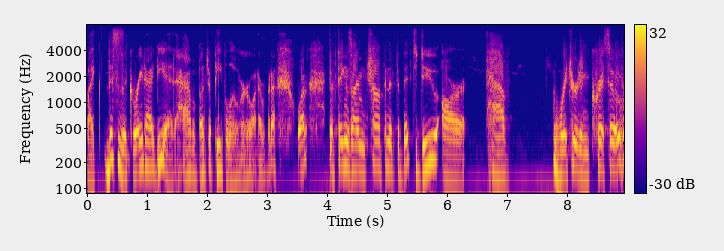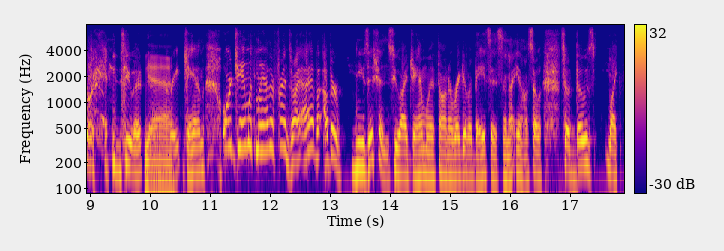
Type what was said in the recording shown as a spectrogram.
like this is a great idea to have a bunch of people over or whatever but uh, what the things i'm chomping at the bit to do are have Richard and Chris over and do a, yeah. great jam, or jam with my other friends. I, I, have other musicians who I jam with on a regular basis, and I, you know, so so those like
